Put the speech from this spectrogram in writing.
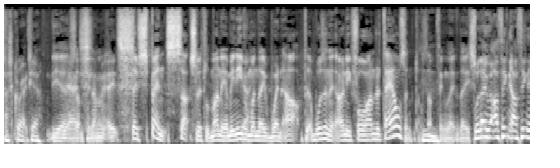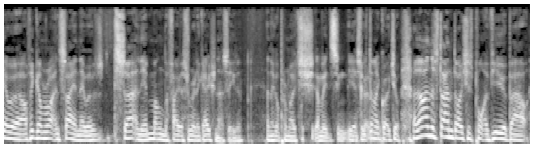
That's correct, yeah. Yeah, Yeah, it's, something. um, like that. it's- They've spent such little money. I mean, even Yeah. when they went up, wasn't it only four hundred thousand or something? They, they Well, they, I think I think they were. I think I'm right in saying they were certainly among the favourites for relegation that season, and they got promoted. I mean, it's Yeah, so he's done a great job. And I understand Dyche's point of view about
